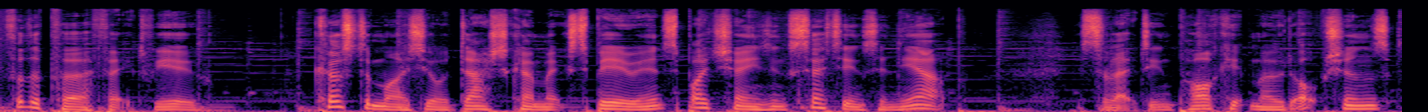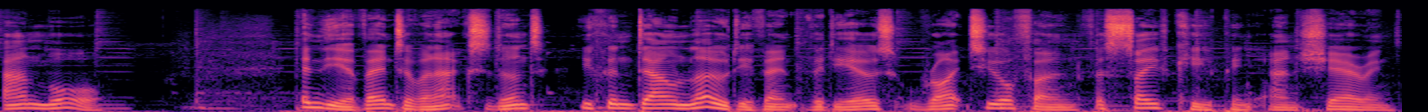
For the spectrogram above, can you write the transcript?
for the perfect view. Customize your dashcam experience by changing settings in the app, selecting pocket mode options and more. In the event of an accident, you can download event videos right to your phone for safekeeping and sharing.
